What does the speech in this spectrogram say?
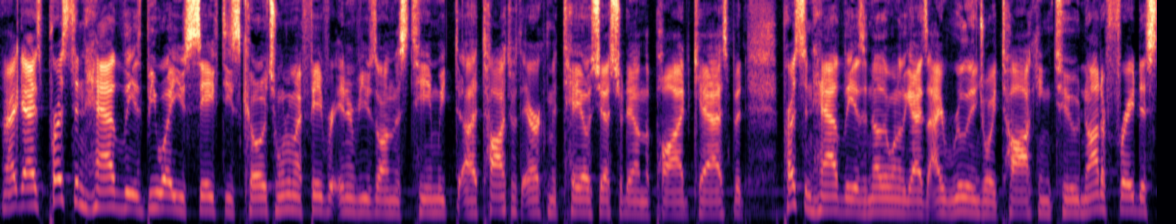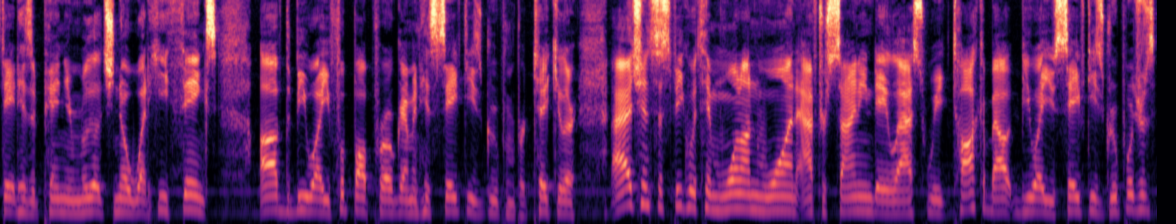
All right, guys. Preston Hadley is BYU safeties coach. One of my favorite interviews on this team. We uh, talked with Eric Mateos yesterday on the podcast, but Preston Hadley is another one of the guys I really enjoy talking to. Not afraid to state his opinion, really let you know what he thinks of the BYU football program and his safeties group in particular. I had a chance to speak with him one on one after signing day last week. Talk about BYU safeties group, which was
